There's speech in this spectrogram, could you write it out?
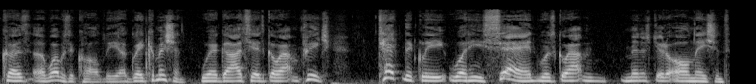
Because, uh, what was it called? The uh, Great Commission, where God says, go out and preach technically what he said was go out and minister to all nations.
